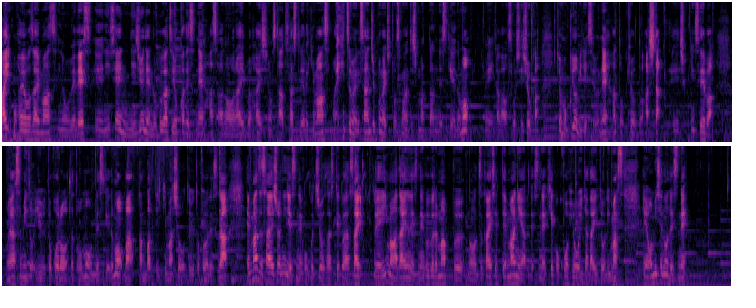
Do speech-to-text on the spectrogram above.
はい、おはようございます。井上です。え、2020年6月4日ですね、朝のライブ配信をスタートさせていただきます。まあ、いつもより30分ぐらいちょっと遅くなってしまったんですけれども、え、いかがお過ごしでしょうか？今日木曜日ですよね。あと今日と明日、え、出勤すればお休みというところだと思うんですけれども、まあ、頑張っていきましょうというところですが、えまず最初にですね、告知をさせてください。え今話題のですね、Google マップの図解設定マニュアルですね、結構好評いただいております。えお店のですね、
